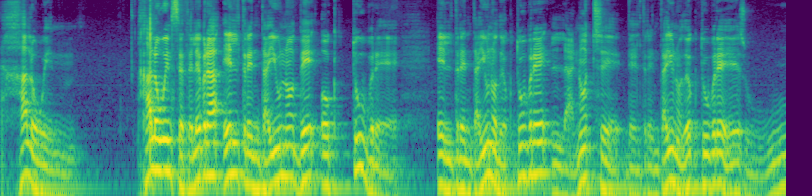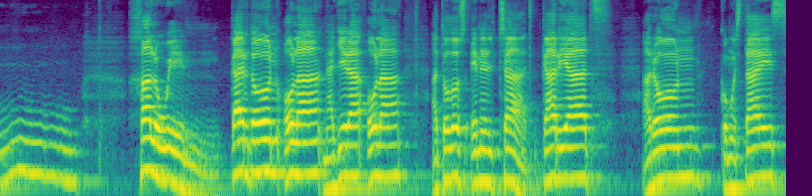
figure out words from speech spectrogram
Halloween. Halloween se celebra el 31 de octubre. El 31 de octubre, la noche del 31 de octubre es... uh, Halloween. Cardon, hola. Nayera, hola. A todos en el chat. Cariat, Aarón, ¿cómo estáis?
